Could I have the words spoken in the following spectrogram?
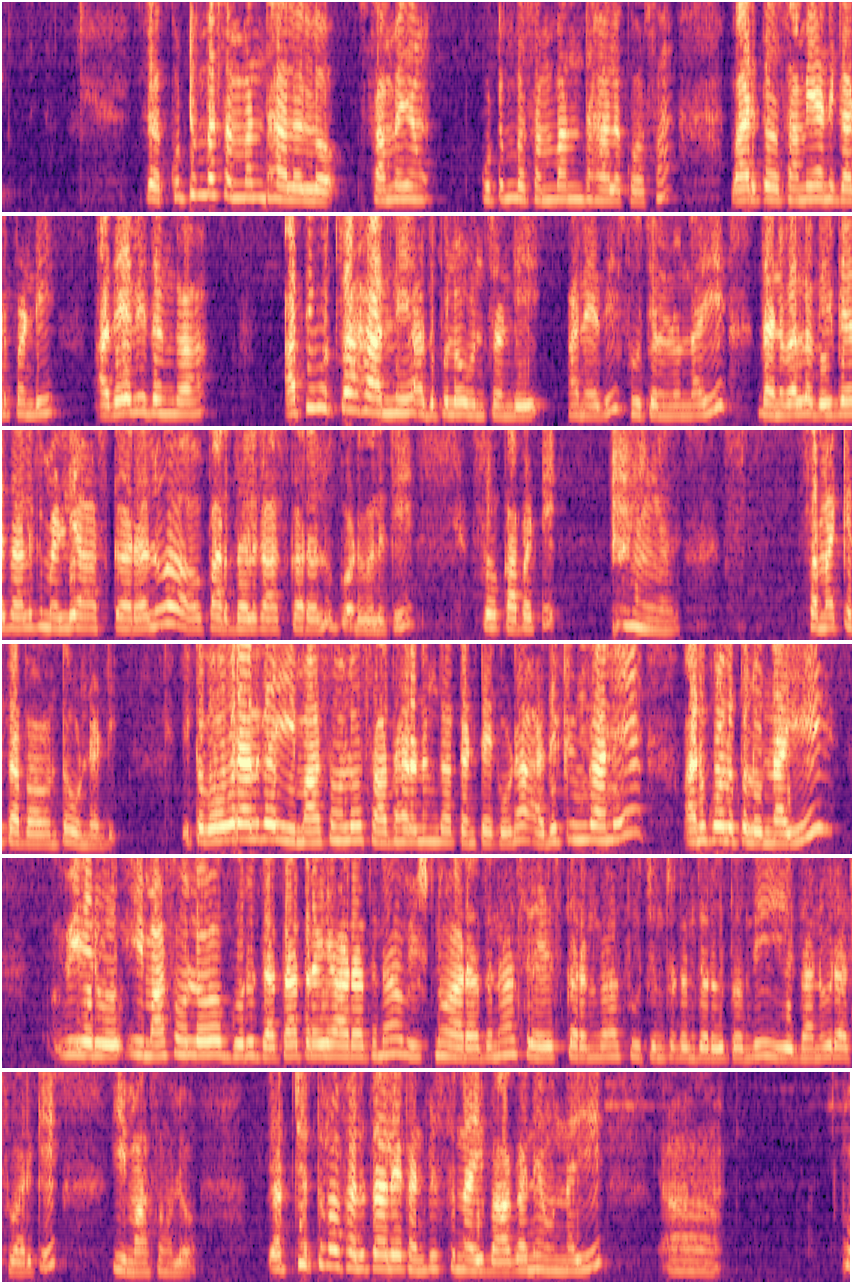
ఇక కుటుంబ సంబంధాలలో సమయం కుటుంబ సంబంధాల కోసం వారితో సమయాన్ని గడపండి. అదేవిధంగా అతి ఉత్సాహాన్ని అదుపులో ఉంచండి అనేది సూచనలు ఉన్నాయి. దానివల్ల విభేదాలకి మళ్ళీ ఆస్కారాలు అపార్థాలకు ఆస్కారాలు గొడవలకి సో కాబట్టి సమైక్యతా భావంతో ఉండండి. ఇక ఓవరాల్గా ఈ మాసంలో సాధారణంగా కంటే కూడా అధికంగానే అనుకూలతలు ఉన్నాయి వీరు ఈ మాసంలో గురు దత్తాత్రేయ ఆరాధన విష్ణు ఆరాధన శ్రేయస్కరంగా సూచించడం జరుగుతుంది ఈ ధనురాశి వారికి ఈ మాసంలో. అత్యుత్తమ ఫలితాలే కనిపిస్తున్నాయి బాగానే ఉన్నాయి.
